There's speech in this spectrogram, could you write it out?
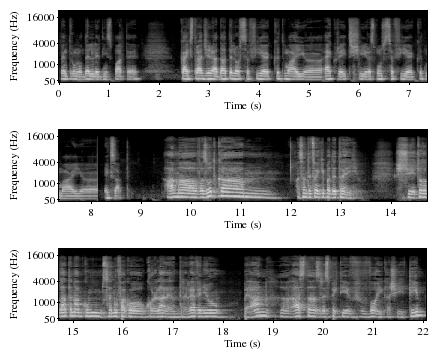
pentru modelele din spate, ca extragerea datelor să fie cât mai accurate și răspunsul să fie cât mai exact. Am văzut că um, sunteți o echipă de trei și totodată n-am cum să nu fac o corelare între revenue pe an, uh, astăzi, respectiv voi ca și team.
